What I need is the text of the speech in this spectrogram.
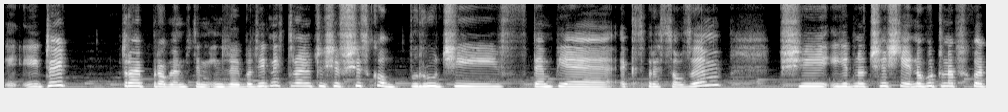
I, I to jest trochę problem z tym Inlay, bo z jednej strony tu się wszystko brudzi w tempie ekspresowym, przy jednocześnie, no bo tu na przykład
